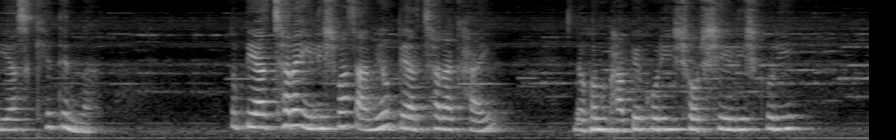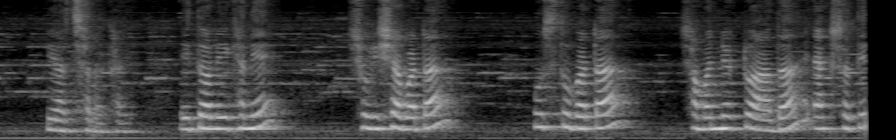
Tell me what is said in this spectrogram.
পেঁয়াজ খেতেন না। তো পেঁয়াজ ছাড়া ইলিশ মাছ আমিও পেঁয়াজ ছাড়া খাই। যখন ভাপে করি, সর্ষে ইলিশ করি, পেঁয়াজ ছাড়া খাই। এই তো আমি এখানে সরিষা বাটা, পোস্ত বাটা, সামান্য একটু আদা একসাথে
